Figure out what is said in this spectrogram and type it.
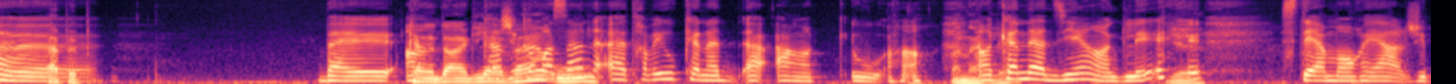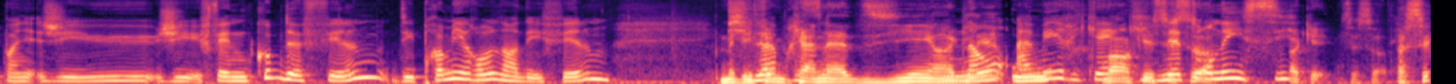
Euh, À peu près. Ben, en- Canada anglais quand j'ai commencé ou- à, travailler au Canada, en, en- En en canadien anglais, Yeah. c'était à Montréal. J'ai, j'ai eu, j'ai fait une coupe de films, des premiers rôles dans des films. Mais Puis des là, films canadiens, anglais? Non, ou- américains Bon, ok, qui venaient tourner ici. OK, c'est ça. Parce que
